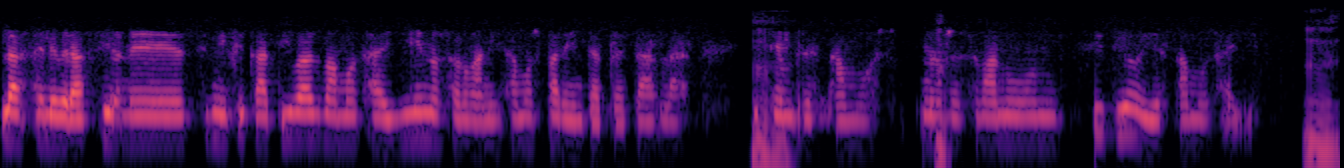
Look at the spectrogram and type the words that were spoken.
las celebraciones significativas, vamos allí y nos organizamos para interpretarlas. Y siempre estamos, nos reservan un sitio y estamos allí. Mm.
